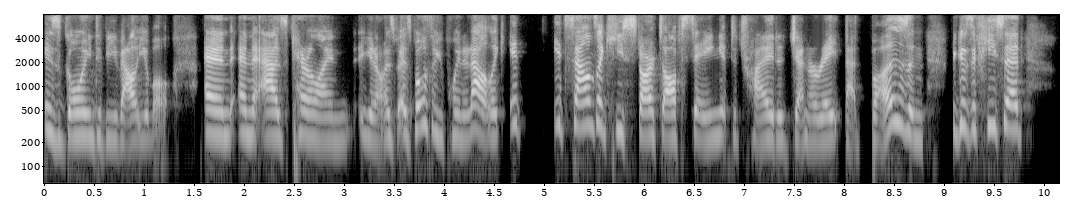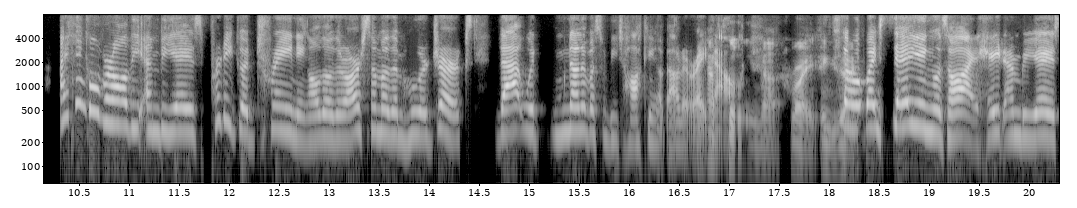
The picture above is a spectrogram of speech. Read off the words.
is going to be valuable. And and as Caroline, you know, as, as both of you pointed out, like it it sounds like he starts off saying it to try to generate that buzz. And because if he said, I think overall the MBA is pretty good training, although there are some of them who are jerks. That would none of us would be talking about it right Absolutely now. Absolutely not. Right. Exactly. So by saying, "Let's, "Oh, I hate MBAs,"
